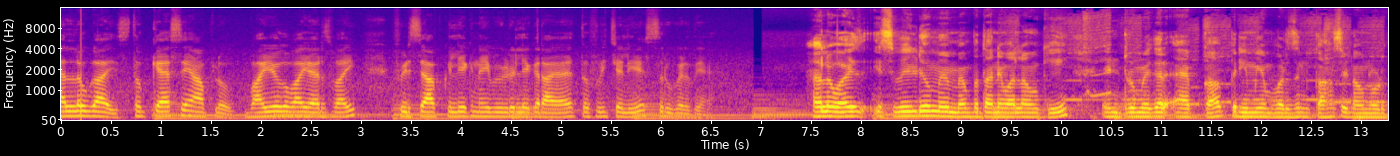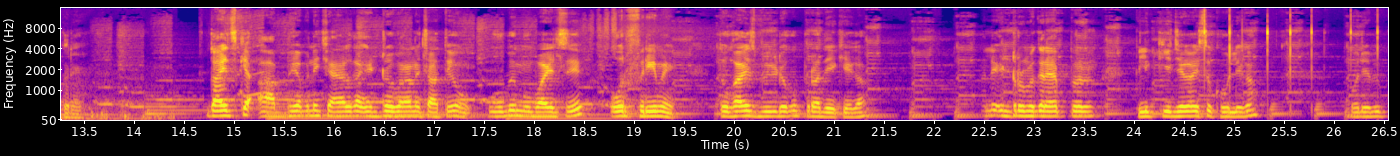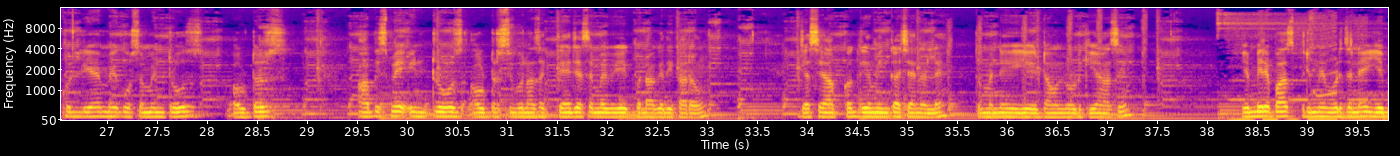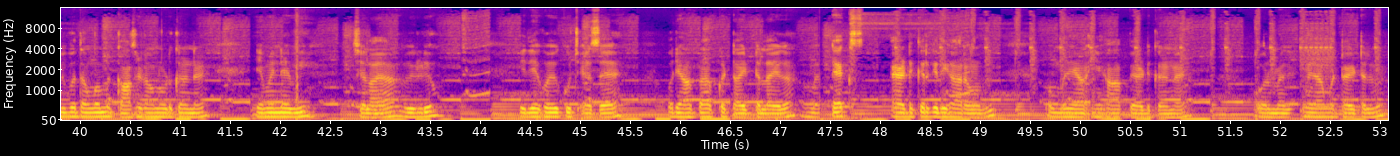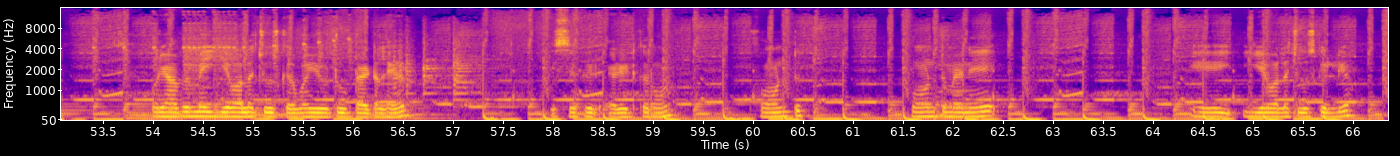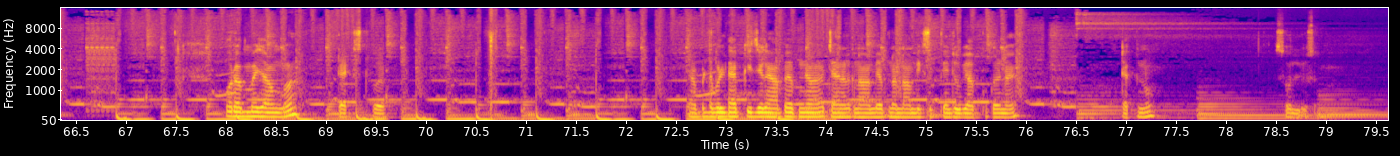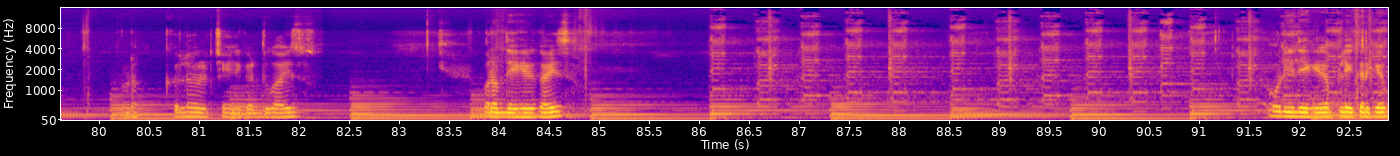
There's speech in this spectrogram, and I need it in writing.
Hello guys तो कैसे हैं आप लोग? भाइयों को भाई, हर्ष भाई। फिर से आपके लिए एक नई वीडियो लेकर आया है तो फिर चलिए शुरू करते हैं। हेलो गाइस इस वीडियो में मैं बताने वाला हूँ कि इंट्रोमेकर ऐप का प्रीमियम वर्जन कहाँ से डाउनलोड करें। गाइस क्या आप भी अपने चैनल का इंट्रो बनाना चाहते हो? वो भी मोबाइल से और फ्री में। तो गाइस वीडियो को पूरा देखिएगा। पहले इंट्रोमेकर ऐप पर क्लिक कीजिएगा, इसे खोलेगा और ये भी खुल लिया है, मेरे को इंट्रोज आउटर्स आप इसमें इंट्रोज आउटर्स भी बना सकते हैं, जैसे मैं भी एक बना के दिखा रहा हूँ। जैसे आपका गेमिंग का चैनल है तो मैंने ये डाउनलोड किया यहाँ से। ये मेरे पास प्रीमियम वर्जन है, ये भी बताऊँगा मैं कहाँ से डाउनलोड करना है। ये मैंने अभी चलाया वीडियो ये देखो, ये कुछ ऐसा है। और यहाँ पे आपका टाइटल आएगा। मैं टेक्स ऐड करके दिखा रहा हूँ अभी। और मैं यहाँ यहाँ ऐड करना है। और मैं मैं जाऊँगा टाइटल में। और यहाँ पे मैं ये वाला चूज़ करूँगा यूट्यूब टाइटल हेयर इससे फिर एडिट करूँगा फॉन्ट फॉन्ट मैंने ये ये वाला चूज़ कर लिया। और अब मैं जाऊँगा टेक्स्ट पर। यहाँ पे डबल टैप कीजिएगा। यहाँ पे अपना चैनल का नाम है अपना नाम लिख सकते हैं, जो भी आपको करना है। टेक्नो सॉल्यूशन थोड़ा कलर चेंज कर दो गाइज़ और अब देखिएगा गाइज़ और ये देखिएगा प्ले करके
